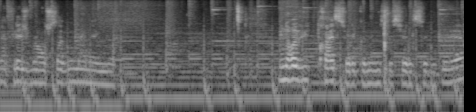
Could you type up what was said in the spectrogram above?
la flèche blanche, ça vous mène à une revue de presse sur l'économie sociale et solidaire.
